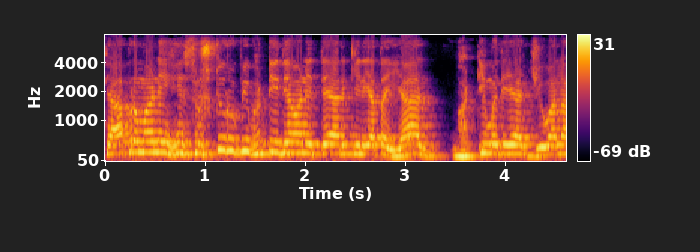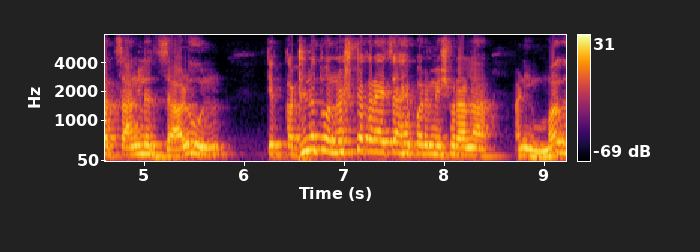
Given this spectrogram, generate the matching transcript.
त्याप्रमाणे हे सृष्टीरूपी भट्टी देवाने तयार केली. आता या भट्टीमध्ये या जीवाला चांगलं जाळून ते कठीणत्व नष्ट करायचं आहे परमेश्वराला. आणि मग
